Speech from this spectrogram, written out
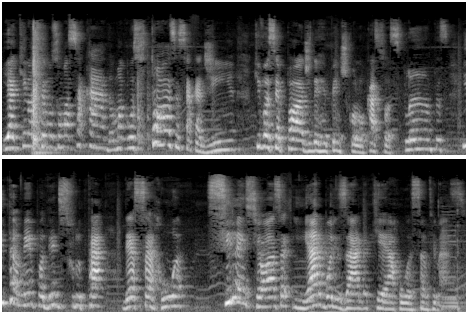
E aqui nós temos uma sacada, uma gostosa sacadinha que você pode de repente colocar suas plantas e também poder desfrutar dessa rua silenciosa e arborizada que é a Rua Santo Inácio.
